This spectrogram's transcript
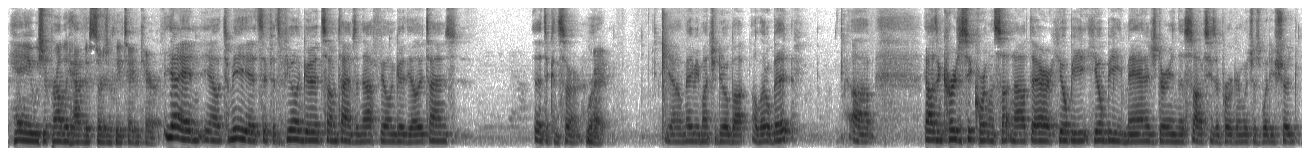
Hey, we should probably have this surgically taken care of. Yeah, and you know, to me, it's if it's feeling good sometimes and not feeling good the other times, that's a concern. Right. You know, maybe much ado about a little bit. Uh, I was encouraged to see Courtland Sutton out there. He'll be he'll be managed during this offseason program, which is what he should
